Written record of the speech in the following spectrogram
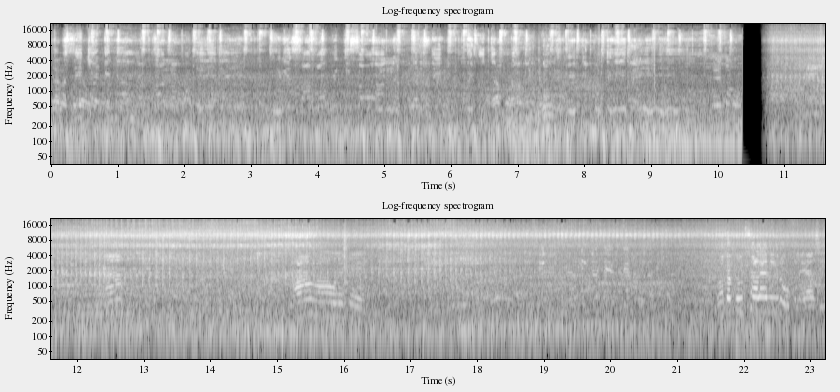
ਹਾਂ ਹਾਂ ਉਹ ਤਾਂ ਪੁਲਿਸ ਵਾਲਿਆਂ ਨੇ ਰੋਕ ਲਿਆ ਸੀ।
